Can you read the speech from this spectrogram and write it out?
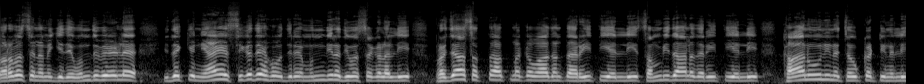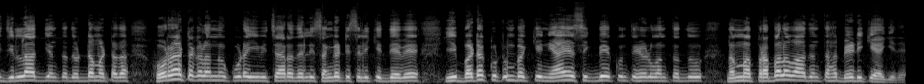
ಭರವಸೆ ನಮಗಿದೆ. ಒಂದು ವೇಳೆ ಇದಕ್ಕೆ ನ್ಯಾಯ ಸಿಗದೆ ಹೋದರೆ ಮುಂದಿನ ದಿವಸಗಳಲ್ಲಿ ಪ್ರಜಾಸತ್ತಾತ್ಮಕವಾದಂಥ ರೀತಿಯಲ್ಲಿ, ಸಂವಿಧಾನದ ರೀತಿಯಲ್ಲಿ, ಕಾನೂನಿನ ಚೌಕಟ್ಟಿನಲ್ಲಿ ಜಿಲ್ಲಾದ್ಯಂತ ದೊಡ್ಡ ಮಟ್ಟದ ಹೋರಾಟಗಳನ್ನು ಕೂಡ ಈ ವಿಚಾರದಲ್ಲಿ ಸಂಘಟಿಸಲಿಕ್ಕಿದ್ದೇವೆ. ಈ ಬಡ ಕುಟುಂಬಕ್ಕೆ ನ್ಯಾಯ ಸಿಗಬೇಕು ಅಂತ ಹೇಳುವಂಥದ್ದು ನಮ್ಮ ಪ್ರಬಲವಾದಂತಹ ಬೇಡಿಕೆಯಾಗಿದೆ.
